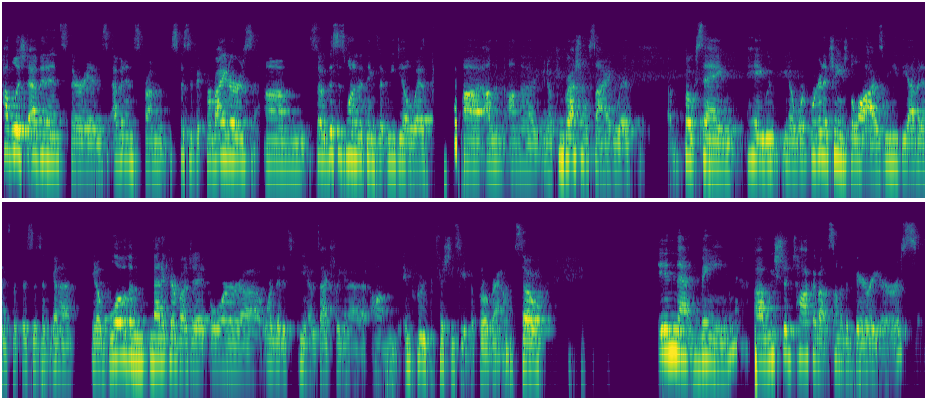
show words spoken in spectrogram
published evidence, there is evidence from specific providers. Um, so this is one of the things that we deal with uh, on the on the you know congressional side with uh, folks saying, hey, we you know we're, we're going to change the laws. We need the evidence that this isn't going to you know blow the Medicare budget or uh, or that it's you know it's actually going to um, improve efficiency of the program. So in that vein, uh, we should talk about some of the barriers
